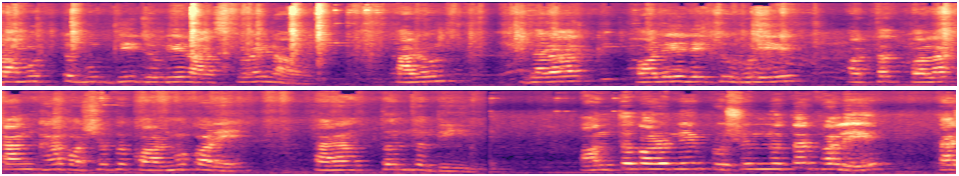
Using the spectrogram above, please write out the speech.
সমস্ত বুদ্ধি যোগের আশ্রয় নাও। কারণ যারা ফলের হেতু হয়ে অর্থাৎ ফলাকাঙ্ক্ষা বশত কর্ম করে তারা অত্যন্ত দীন। অন্তকরণের প্রসন্নতার ফলে তার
